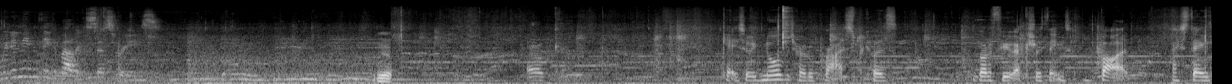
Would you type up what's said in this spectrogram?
we didn't even think about accessories. Yep. Okay. Okay, so ignore the total price because we got a few extra things, but I stayed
